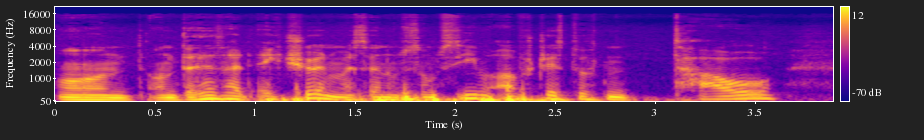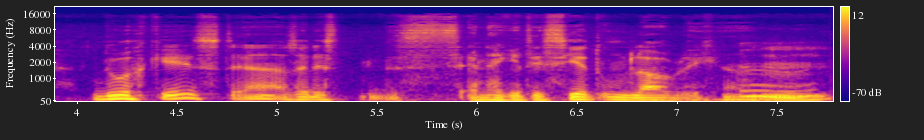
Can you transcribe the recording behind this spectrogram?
Und, und das ist halt echt schön, wenn du dann um sieben aufstehst, durch den Tau durchgehst. Ja, also das, das energetisiert unglaublich. Ne?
